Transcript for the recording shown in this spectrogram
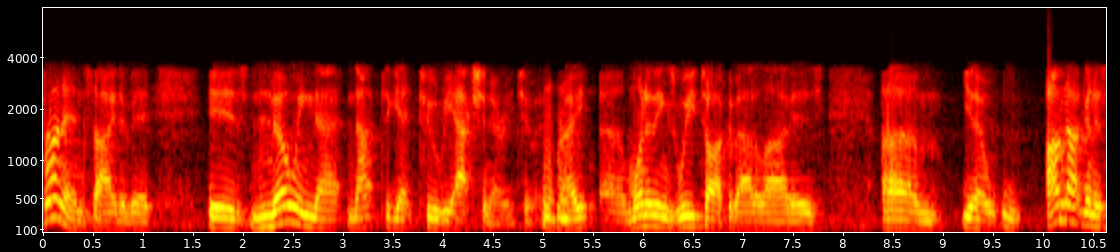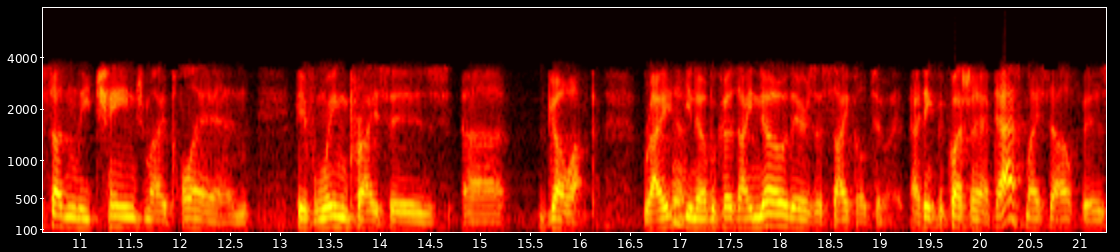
front end side of it is knowing that not to get too reactionary to it, mm-hmm. right? Um, one of the things we talk about a lot is, um, you know, I'm not going to suddenly change my plan if wing prices uh, go up, right? Yeah. You know, because I know there's a cycle to it. I think the question I have to ask myself is,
